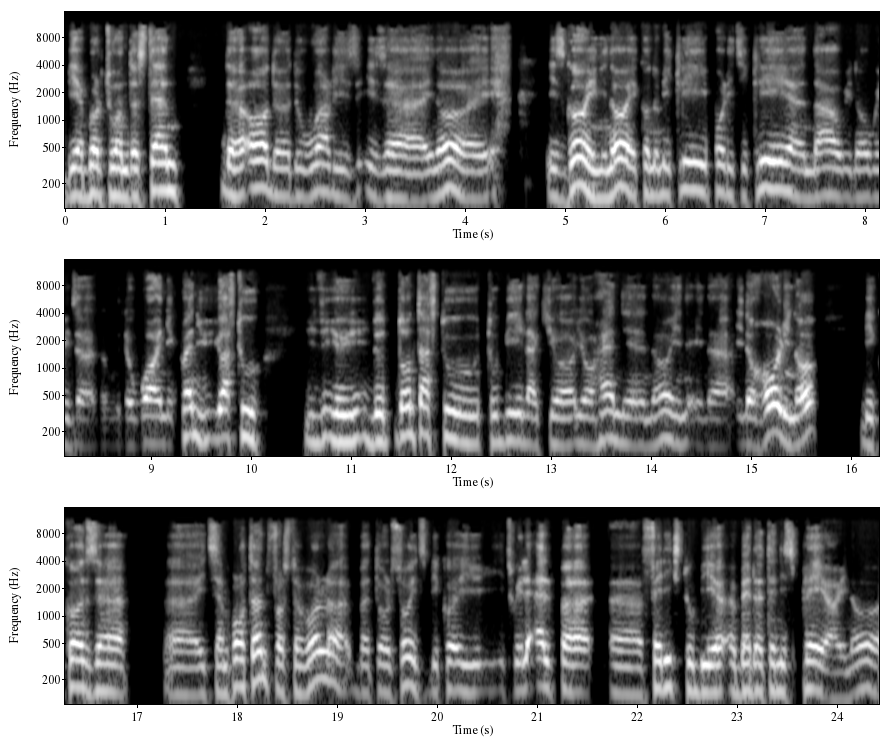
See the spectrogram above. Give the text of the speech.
be able to understand the oh the, the world is is uh, you know is going you know economically politically and now you know with the, with the war in Ukraine. You, you have to you, you don't have to to be like your your hand you know in in a, in a hole you know because uh, uh, it's important first of all uh, but also it's because it will help uh, uh, Felix to be a, a, better tennis player you know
